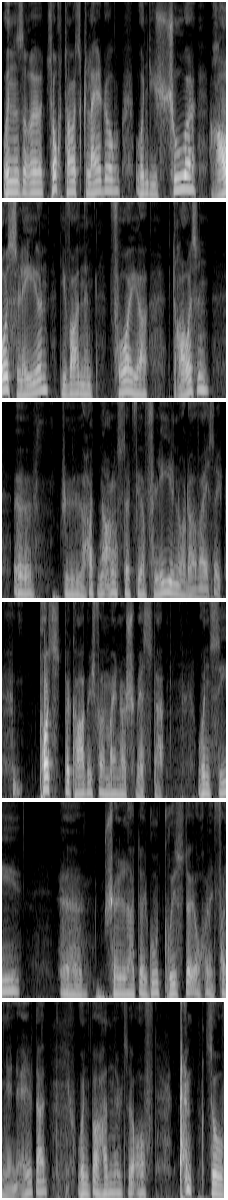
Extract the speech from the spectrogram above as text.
unsere Zuchthauskleidung und die Schuhe rauslehen. Die waren dann vorher draußen. Äh, die hatten Angst, dass wir fliehen oder weiß ich. Post bekam ich von meiner Schwester und sie äh, schilderte, gut grüßte auch von den Eltern und behandelte oft so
